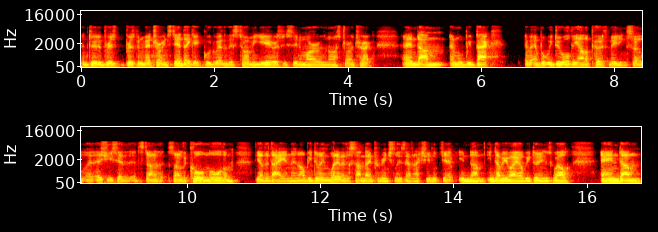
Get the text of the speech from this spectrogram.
and do the Bris- Brisbane Metro instead. They get good weather this time of year, as we see tomorrow with a nice dry track, and um and we'll be back but we do all the other Perth meetings. So as you said at the start of the, start of the call, Northam the other day, and then I'll be doing whatever the Sunday provincial is. I haven't actually looked yet. In um, in WA, I'll be doing as well, and um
